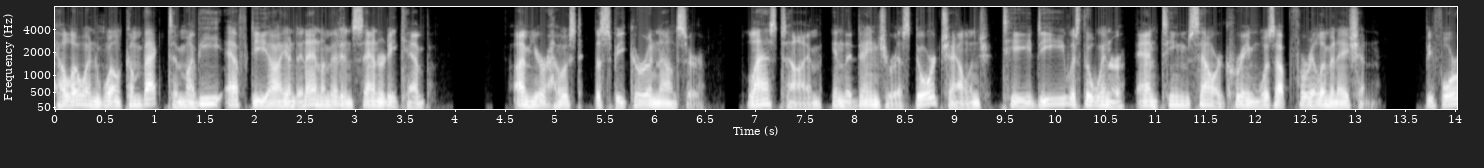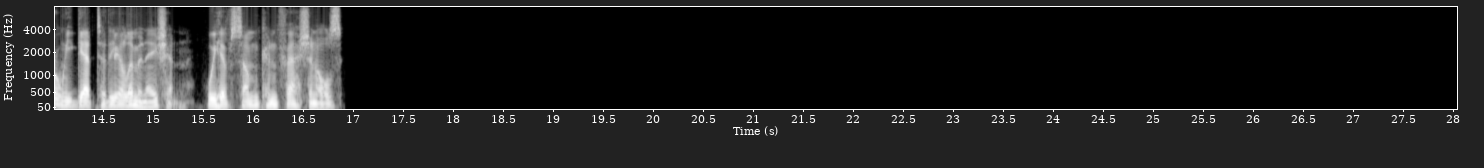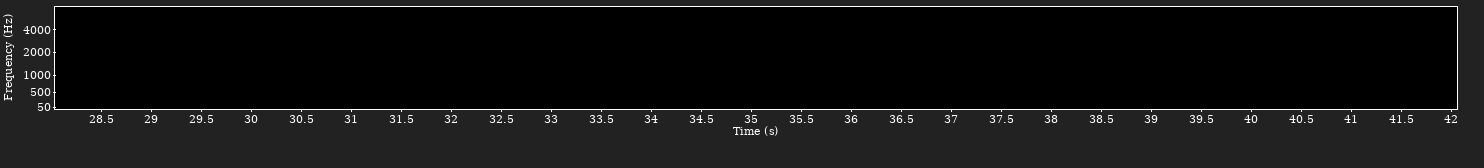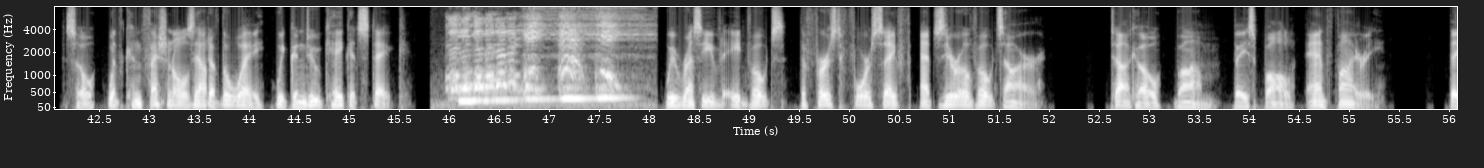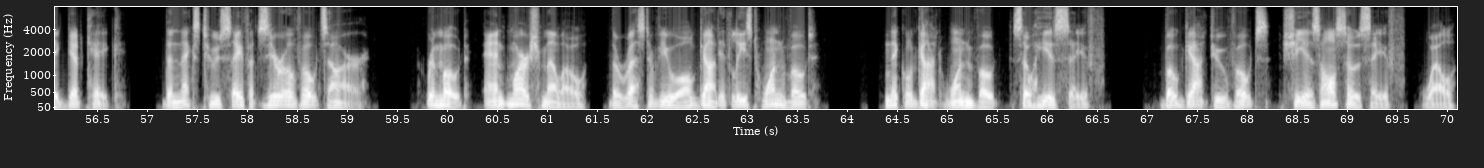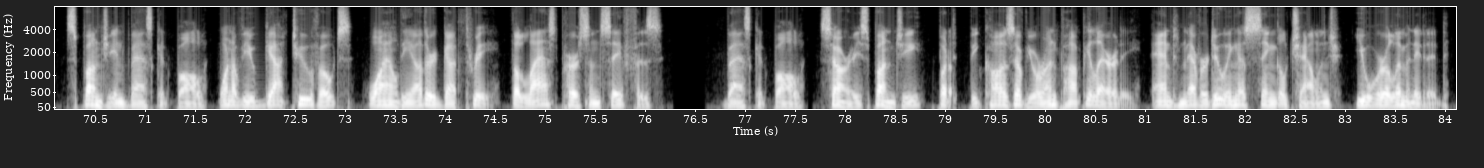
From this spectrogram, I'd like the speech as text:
Hello and welcome back to my BFDI and Inanimate Insanity Camp. I'm your host, the speaker announcer. Last time, in the Dangerous Door Challenge, TD was the winner and Team Sour Cream was up for elimination. Before we get to the elimination, we have some confessionals. So, with confessionals out of the way, we can do cake at stake. We received 8 votes, the first 4 safe at 0 votes are Taco, Bomb, Baseball, and Firey. They get cake. The next two safe at 0 votes are Remote and Marshmallow, the rest of you all got at least one vote. Nickel got one vote, so he is safe. Bow got two votes, she is also safe. Well, Spongy and Basketball, one of you got two votes, while the other got three. The last person safe is Basketball. Sorry, Spongy, but because of your unpopularity and never doing a single challenge, you were eliminated.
